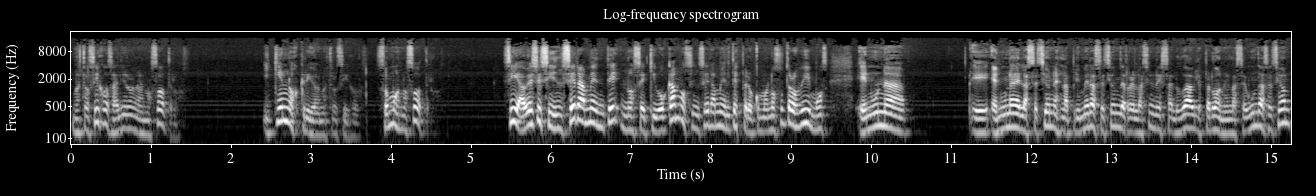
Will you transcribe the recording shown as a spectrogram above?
nuestros hijos salieron a nosotros. ¿Y quién los crió a nuestros hijos? Somos nosotros. Sí, a veces sinceramente nos equivocamos sinceramente, pero como nosotros vimos en una, eh, en una de las sesiones, la primera sesión de relaciones saludables, perdón, en la segunda sesión,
